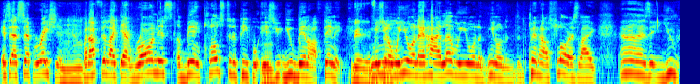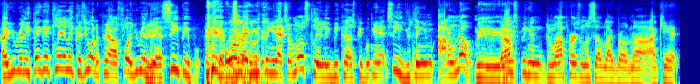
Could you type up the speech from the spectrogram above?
It's that separation. Mhm. But I feel like that rawness of being close to the people is you you being authentic. Yeah, I mean, you know, when you're on that high level, you on the you know the, the penthouse floor. It's like, uh, is it you? Are you really thinking clearly? Because you on the penthouse floor, you really Yeah. can't see people. Or sure. maybe you're thinking that you're most clearly because people can't see. You thinking I don't know. Yeah, yeah, But. I'm speaking to my personal self, like, bro, nah, I can't.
